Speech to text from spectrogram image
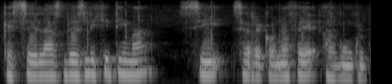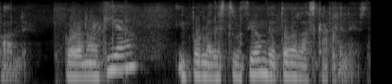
que se las deslegitima si se reconoce algún culpable, por anarquía y por la destrucción de todas las cárceles.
